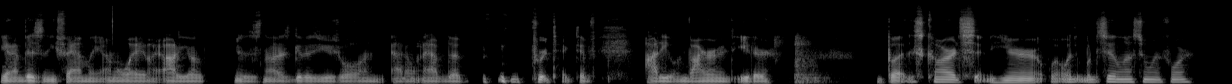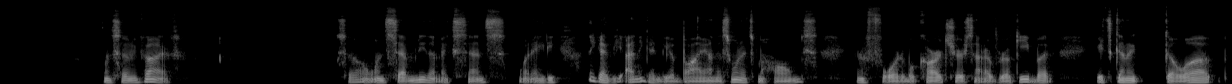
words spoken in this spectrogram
Again, I'm visiting family. I'm away. My audio is not as good as usual, and I don't have the protective audio environment either. But this card's sitting here. What, what, what did you say the last one went for? 175. So 170, that makes sense. 180. I think I'd be I think I'd be a buy on this one. It's Mahomes. An affordable card. Sure, it's not a rookie, but it's gonna go up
